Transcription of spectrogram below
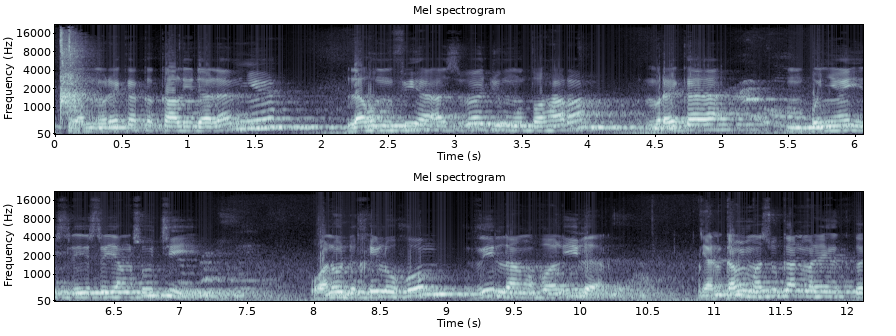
dan mereka kekal di dalamnya lahum fiha azwajum mutahharah mereka mempunyai istri-istri yang suci wa nudkhiluhum dhillan dhalila dan kami masukkan mereka ke,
